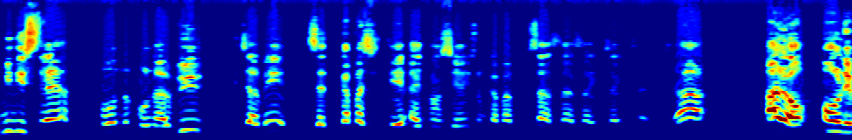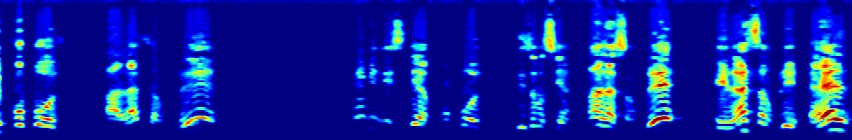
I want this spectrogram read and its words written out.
ministère, on, a vu qu'ils avaient cette capacité à être anciens, ils sont capables de ça, ça, ça, ça, ça, ça. Alors, on les propose à l'Assemblée. Les ministères proposent des anciens à l'Assemblée, et l'Assemblée, elle,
